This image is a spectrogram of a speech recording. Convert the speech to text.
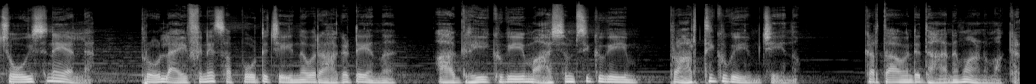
ചോയ്സിനെയല്ല പ്രോ ലൈഫിനെ സപ്പോർട്ട് ചെയ്യുന്നവരാകട്ടെ എന്ന് ആഗ്രഹിക്കുകയും ആശംസിക്കുകയും പ്രാർത്ഥിക്കുകയും ചെയ്യുന്നു. കർത്താവിന്റെ ദാനമാണ് മക്കൾ.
